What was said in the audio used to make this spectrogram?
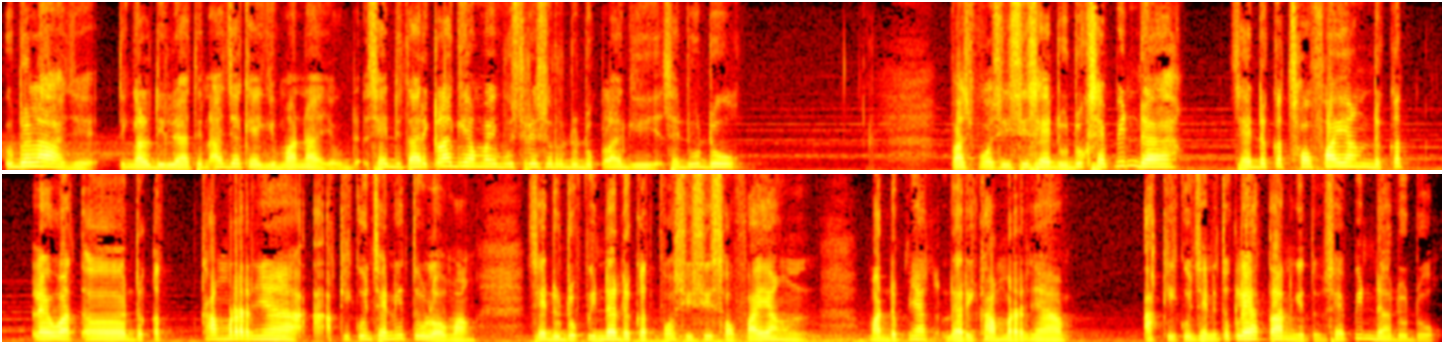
Udahlah aja tinggal diliatin aja kayak gimana. Ya udah saya ditarik lagi sama ibu Sri suruh duduk lagi. Saya duduk. Pas posisi saya duduk saya pindah. Saya deket sofa yang deket lewat uh, deket kamarnya Aki Kuncen itu loh mang. Saya duduk pindah deket posisi sofa yang madepnya dari kamarnya Aki Kuncen itu kelihatan gitu. Saya pindah duduk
